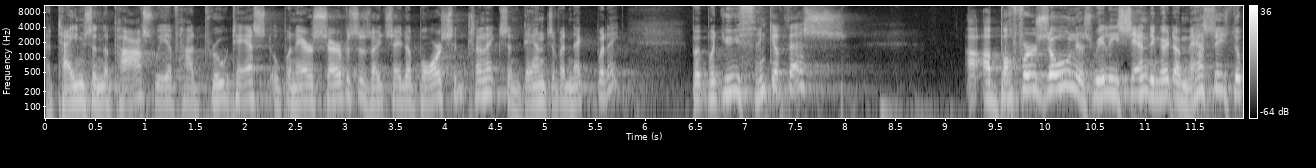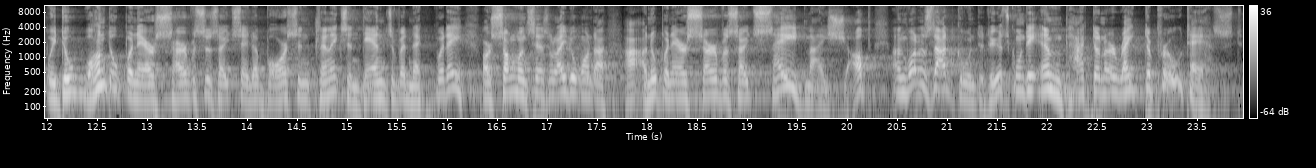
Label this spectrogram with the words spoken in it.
At times in the past, we have had protest open air services outside abortion clinics and dens of iniquity. But, but you think of this a buffer zone is really sending out a message that we don't want open air services outside abortion clinics and dens of iniquity. Or someone says, Well, I don't want a, a, an open air service outside my shop. And what is that going to do? It's going to impact on our right to protest.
